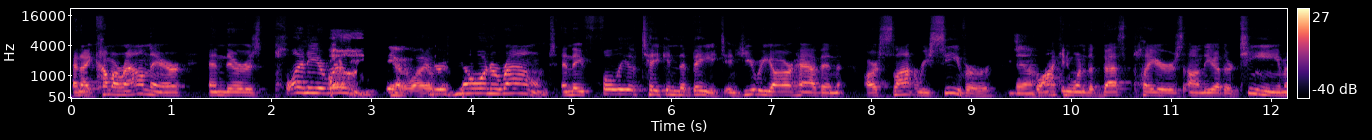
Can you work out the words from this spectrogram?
And I come around there and there's plenty of room. Yeah, there's no one around. And they fully have taken the bait. And here we are having our slot receiver yeah. blocking one of the best players on the other team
